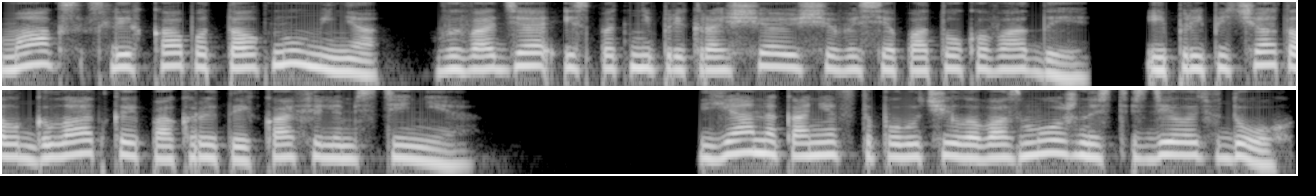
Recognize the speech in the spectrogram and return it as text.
Макс слегка подтолкнул меня, выводя из-под непрекращающегося потока воды, и припечатал гладкой, покрытой кафелем стене. Я наконец-то получила возможность сделать вдох,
